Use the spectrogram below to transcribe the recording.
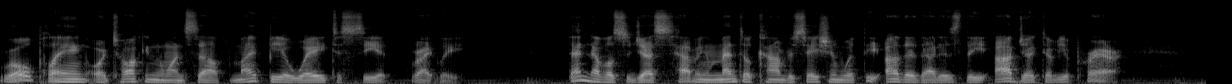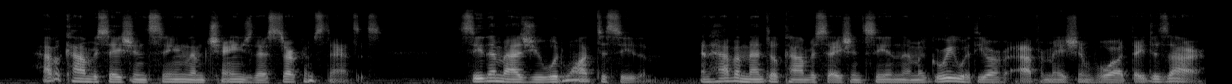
Role playing or talking to oneself might be a way to see it rightly. Then Neville suggests having a mental conversation with the other that is the object of your prayer. Have a conversation seeing them change their circumstances. See them as you would want to see them, and have a mental conversation seeing them agree with your affirmation for what they desire.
